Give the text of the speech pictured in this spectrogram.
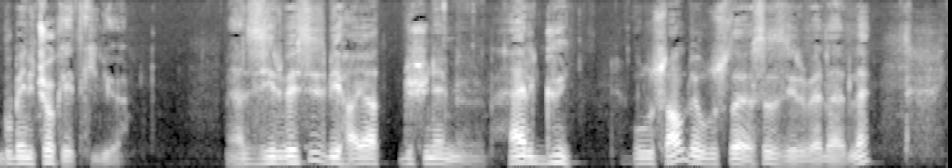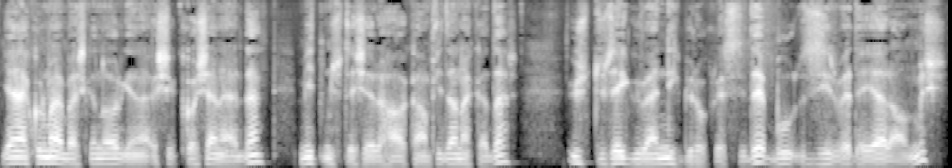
Bu beni çok etkiliyor. Yani zirvesiz bir hayat düşünemiyorum. Her gün ulusal ve uluslararası zirvelerle Genelkurmay Başkanı Orgenel Işık Koşaner'den MİT Müsteşarı Hakan Fidan'a kadar üst düzey güvenlik bürokrasisi de bu zirvede yer almış.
